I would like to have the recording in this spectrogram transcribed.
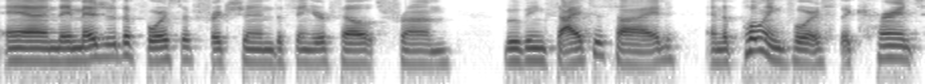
and they measured the force of friction the finger felt from moving side to side and the pulling force the current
